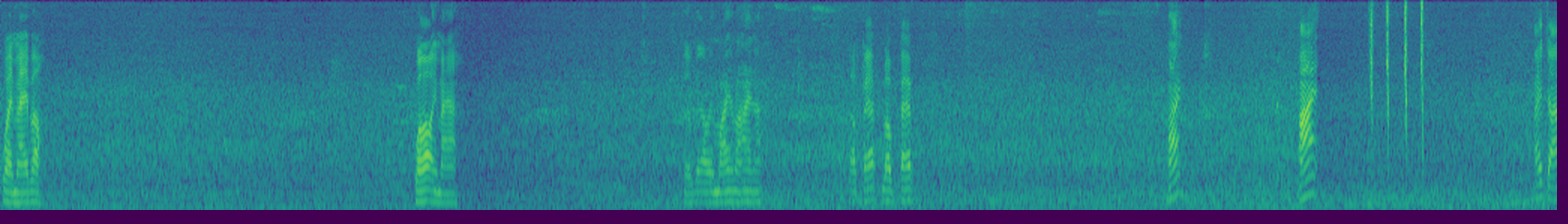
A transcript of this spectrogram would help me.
กลัวไอ้ไม้เปล่ากลัวไอ้ม้อะ เดี๋ยวไปเอาไอ้ไม้มาให้นะเรอแป๊บเรอแป๊บไม้ไม้ไม้จ๋า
